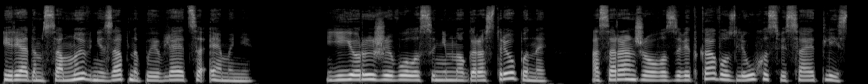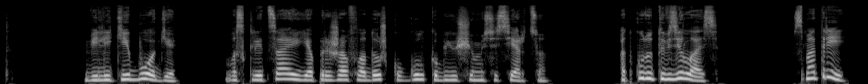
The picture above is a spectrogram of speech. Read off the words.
и рядом со мной внезапно появляется Эмони. Ее рыжие волосы немного растрепаны, а с оранжевого завитка возле уха свисает лист. «Великие боги!» — восклицаю я, прижав ладошку к гулко бьющемуся сердцу. «Откуда ты взялась?» «Смотри!»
